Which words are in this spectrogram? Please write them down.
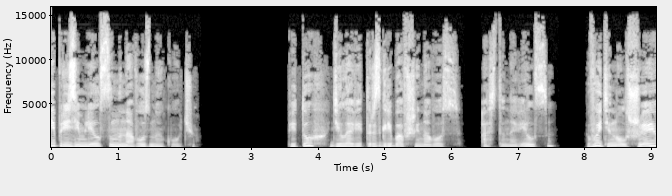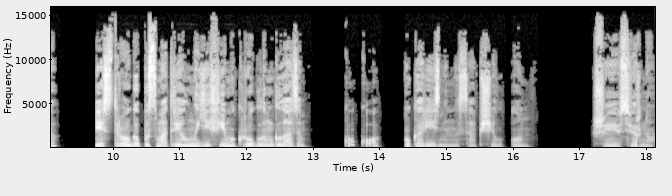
и приземлился на навозную кучу. Петух, деловито разгребавший навоз, остановился, вытянул шею и строго посмотрел на Ефима круглым глазом. «Ко-ко», — укоризненно сообщил он. «Шею сверну»,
